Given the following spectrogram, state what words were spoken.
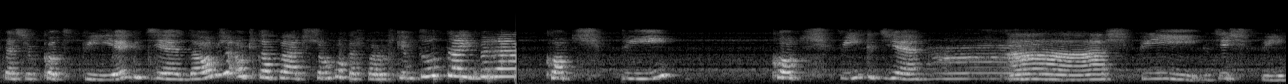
Stasiu, kot pije. Gdzie? Dobrze, oczka patrzą. Pokaż paluszkiem. Tutaj, bra. Kot śpi. Kot śpi. Gdzie? A, śpi. Gdzie śpi?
